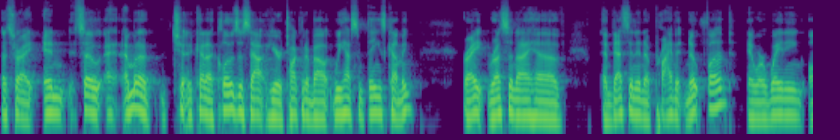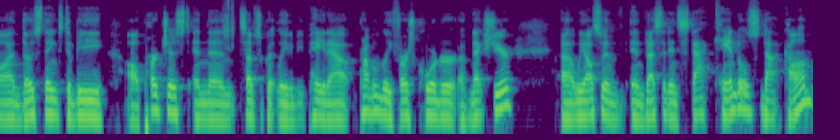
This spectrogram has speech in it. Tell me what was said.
That's right. And so uh, I'm going to ch- kind of close this out here talking about we have some things coming, right? Russ and I have invested in a private note fund and we're waiting on those things to be all purchased and then subsequently to be paid out probably first quarter of next year. Uh, we also invested in stackcandles.com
